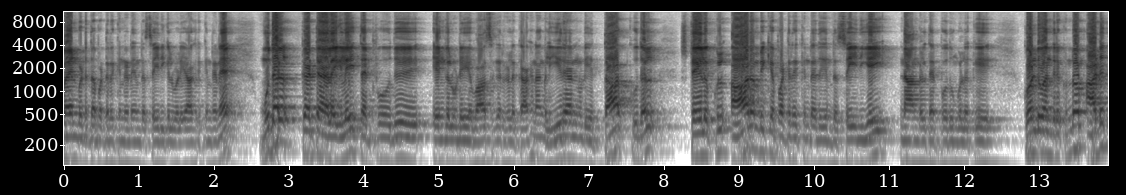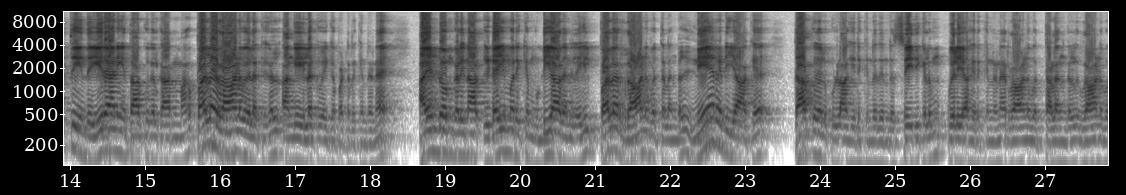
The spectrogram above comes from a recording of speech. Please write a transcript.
பயன்படுத்தப்பட்டிருக்கின்றன என்ற செய்திகள் வெளியாக இருக்கின்றன. முதல் கட்ட அலையிலே தற்போது எங்களுடைய வாசகர்களுக்காக நாங்கள் ஈரானுடைய தாக்குதல் ஸ்டேலுக்குள் ஆரம்பிக்கப்பட்டிருக்கின்றது என்ற செய்தியை நாங்கள் தற்போது உங்களுக்கு கொண்டு வந்திருக்கின்றோம். அடுத்து இந்த ஈரானிய தாக்குதல் காரணமாக பல இராணுவ இலக்குகள் அங்கே இலக்கு வைக்கப்பட்டிருக்கின்றன. அயன்டோம்களினால் இடைமறிக்க முடியாத நிலையில் பல இராணுவ தளங்கள் நேரடியாக தாக்குதலுக்குள்ளாக இருக்கின்றது என்ற செய்திகளும் வெளியாக இருக்கின்றன. இராணுவ தளங்கள் இராணுவ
